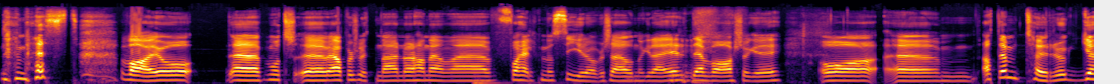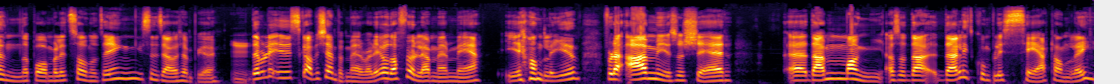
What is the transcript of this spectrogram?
mest, var jo eh, mot, eh, ja, på slutten der, når han ene får helt noe syre over seg og noe greier. Det var så gøy. Og ehm, at de tør å gønne på med litt sånne ting, syns jeg var kjempegøy. Mm. Det blir, skaper kjempemerverdi, og da føler jeg mer med i handlingen. For det er mye som skjer. Eh, det er mange Altså, det er, det er litt komplisert handling.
